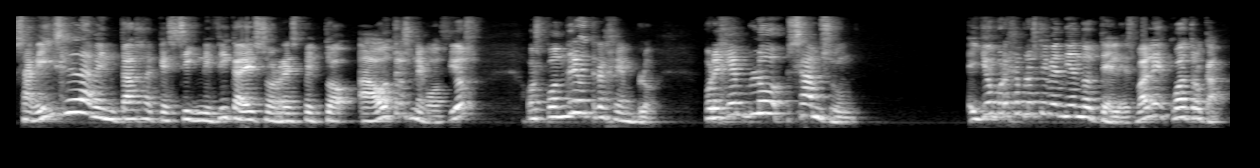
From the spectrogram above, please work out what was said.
¿Sabéis la ventaja que significa eso respecto a otros negocios? Os pondré otro ejemplo. Por ejemplo, Samsung. Yo, por ejemplo, estoy vendiendo teles, ¿vale? 4K.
